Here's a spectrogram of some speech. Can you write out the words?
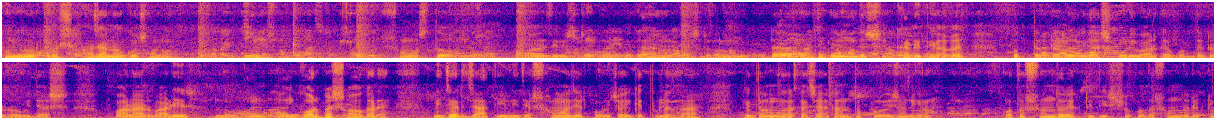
সুন্দর করে সাজানো, গোছানো। সমস্ত জিনিসটা আপনাদেরকে দেখানোর চেষ্টা করলাম। এটা থেকে আমাদের শিক্ষা নিতে হবে। প্রত্যেকটা রবিদাস পরিবারকে প্রত্যেকটা রবিদাস পাড়ার বাড়ির লোকজন এই গর্বের সহকারে নিজের জাতি নিজের সমাজের পরিচয়কে তুলে ধরা কিন্তু আমাদের কাছে একান্ত প্রয়োজনীয়। কত সুন্দর একটি দৃশ্য কত সুন্দর একটি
